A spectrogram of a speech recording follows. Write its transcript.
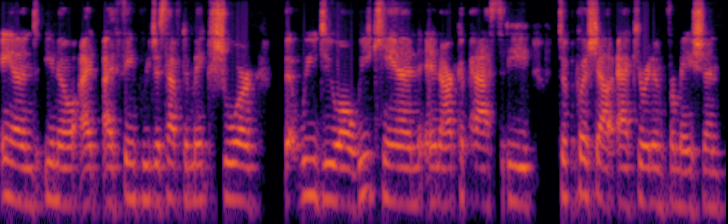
And, you know, I, I think we just have to make sure that we do all we can in our capacity to push out accurate information.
